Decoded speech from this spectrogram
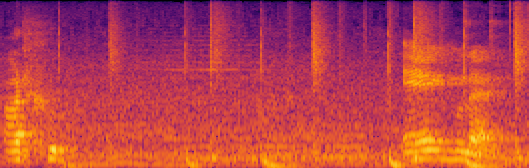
aduh, England.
